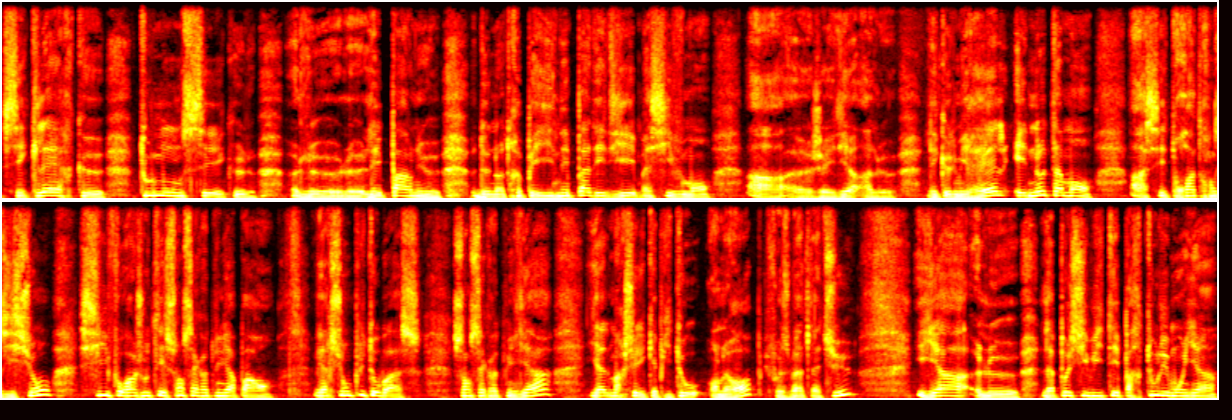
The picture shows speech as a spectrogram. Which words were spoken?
c'est clair que tout le monde sait que l'épargne de notre pays n'est pas dédiée massivement à, euh, j'allais dire, à l'économie réelle et notamment à ces trois transitions. S'il faut rajouter 150 milliards par an, version plutôt basse, 150 milliards, il y a le marché des capitaux en Europe, il faut se battre là-dessus. Il y a la possibilité par tous les moyens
